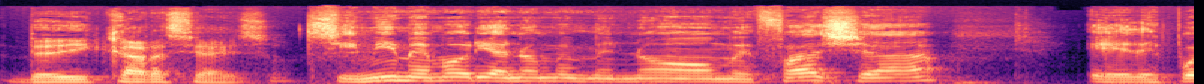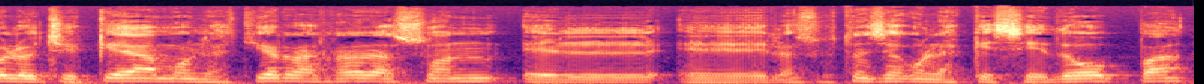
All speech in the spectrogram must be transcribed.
dedicarse a eso. Si mi memoria no me, no me falla, eh, después lo chequeamos, las tierras raras son el, eh, la sustancia con las que se dopa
